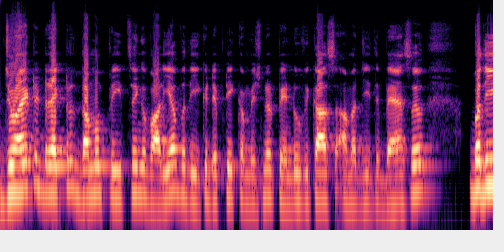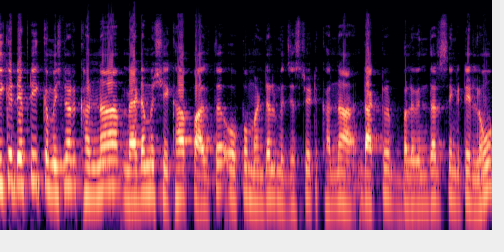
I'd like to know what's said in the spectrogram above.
joint director Dampreet Singh Walia, ਵਧੀਕ ਡਿਪਟੀ ਕਮਿਸ਼ਨਰ ਪਿੰਡੂ ਵਿਕਾਸ ਅਮਰਜੀਤ ਬੈਂਸ ਵਧੀਕ deputy commissioner Khanna, madam Shekha Bhagat, ਉਪ ਮੰਡਲ ਮੈਜਿਸਟ੍ਰੇਟ ਖੰਨਾ, ਡਾਕਟਰ ਬਲਵਿੰਦਰ ਸਿੰਘ ਢਿੱਲੋਂ,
